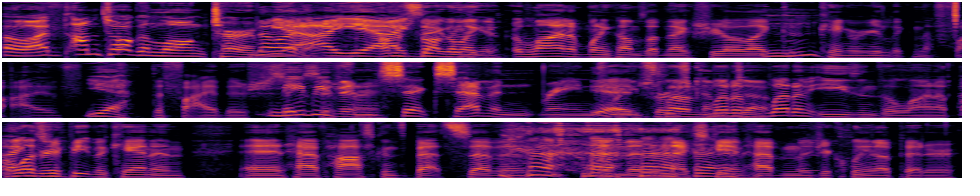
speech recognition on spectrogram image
Oh, I, I'm talking long term. No, yeah, know. I, yeah, I'm I agree talking with like you. Mm-hmm. a lineup when he comes up next year. I like Kingery like in the five. Yeah. the five ish. maybe even six, seven range Yeah, when he first let him, comes let him up. let him ease into the lineup. I Unless you're. Pete Mackanin and have Hoskins bat seven, and then the next game have him as your cleanup hitter,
